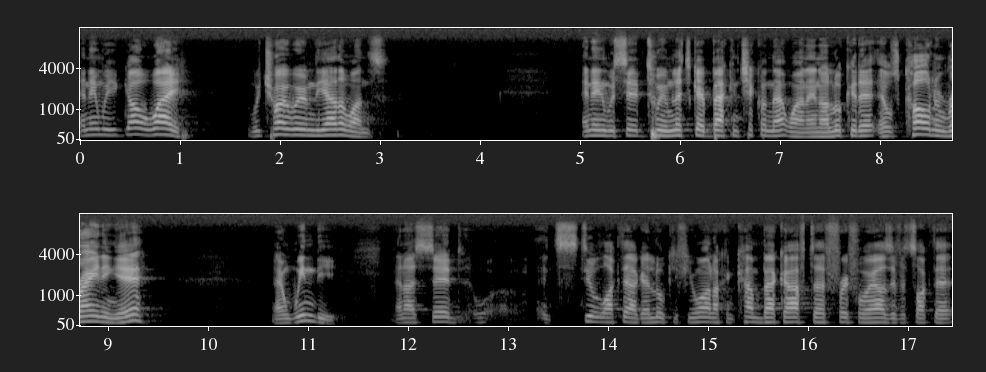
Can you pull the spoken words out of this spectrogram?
And then we go away. We try with him the other ones. And then we said to him, let's go back and check on that one. And I look at it. It was cold and raining, yeah? And windy. And I said, it's still like that. I go, look, if you want, I can come back after three, four hours. If it's like that,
